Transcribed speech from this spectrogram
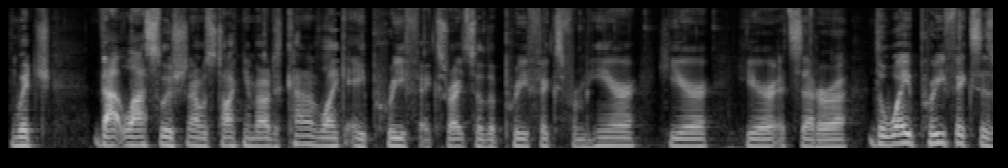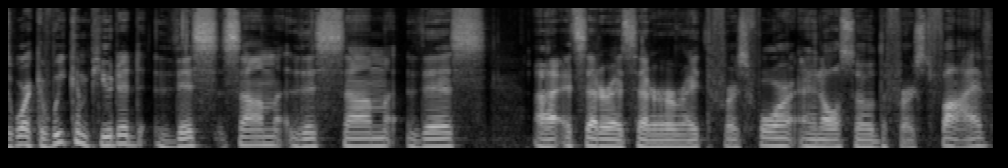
which that last solution I was talking about is kind of like a prefix, right? So the prefix from here, here, here, etc. The way prefixes work, if we computed this sum, this sum, this, uh, etc., etc., right? The first four and also the first five.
